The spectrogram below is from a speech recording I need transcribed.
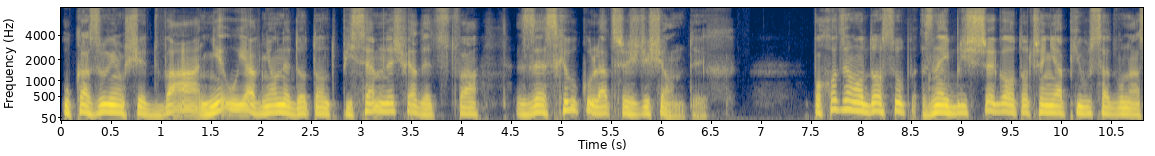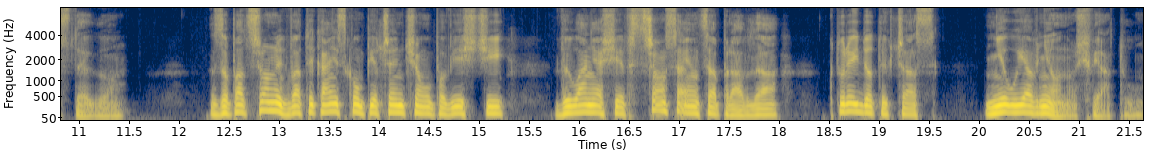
ukazują się dwa nieujawnione dotąd pisemne świadectwa ze schyłku lat sześćdziesiątych. Pochodzą od osób z najbliższego otoczenia Piusa XII. Z opatrzonych watykańską pieczęcią opowieści wyłania się wstrząsająca prawda, której dotychczas nie ujawniono światu.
